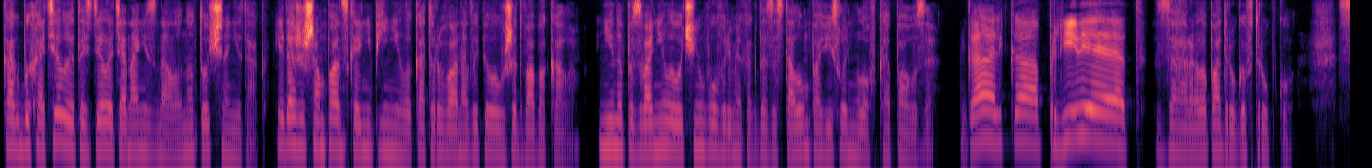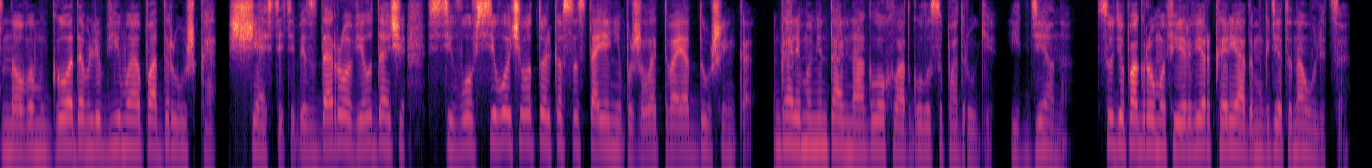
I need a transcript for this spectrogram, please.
Как бы хотела это сделать, она не знала, но точно не так. И даже шампанское не пьянило, которого она выпила уже два бокала. Нина позвонила очень вовремя, когда за столом повисла неловкая пауза. «Галька, привет!» — заорала подруга в трубку. С Новым годом, любимая подружка! Счастья тебе, здоровья, удачи, всего-всего, чего только в состоянии пожелать твоя душенька!» Галя моментально оглохла от голоса подруги. И где она? Судя по грому фейерверка, рядом, где-то на улице.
